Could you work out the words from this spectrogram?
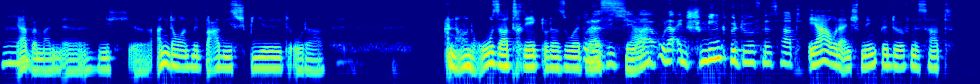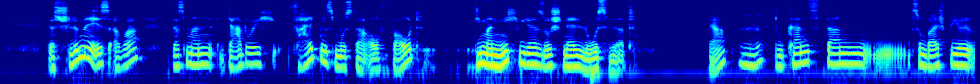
Mhm. Ja, wenn man äh, nicht äh, andauernd mit Barbies spielt oder andauernd rosa trägt oder so etwas. Oder, sich, ja. oder ein Schminkbedürfnis hat. Ja, oder ein Schminkbedürfnis hat. Das Schlimme ist aber, dass man dadurch Verhaltensmuster aufbaut, die man nicht wieder so schnell los wird. Ja, mhm. du kannst dann zum Beispiel,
